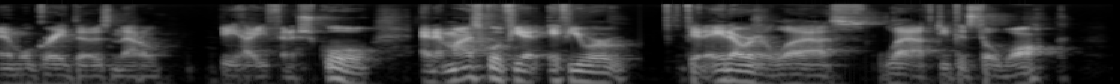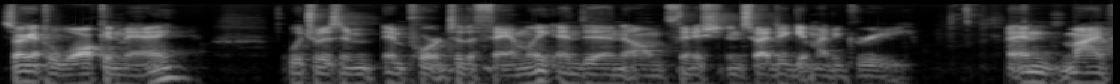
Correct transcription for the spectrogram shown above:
and we'll grade those, and that'll be how you finish school. And at my school, if you had if you were if you had eight hours or less left, you could still walk. So I got to walk in May, which was Im- important to the family, and then um, finished. And so I did get my degree. And my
